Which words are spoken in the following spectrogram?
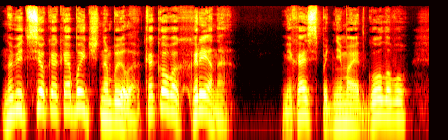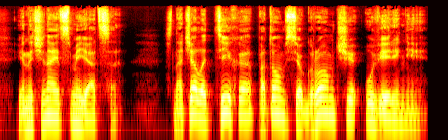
Но ведь все как обычно было. Какого хрена?» Михась поднимает голову и начинает смеяться. Сначала тихо, потом все громче, увереннее.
